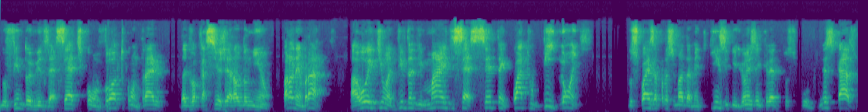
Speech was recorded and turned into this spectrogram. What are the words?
no fim de 2017, com voto contrário da Advocacia Geral da União. Para lembrar, a Oi tinha uma dívida de mais de 64 bilhões, dos quais aproximadamente 15 bilhões em créditos públicos. Nesse caso,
